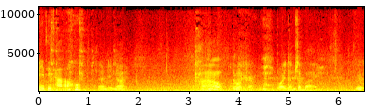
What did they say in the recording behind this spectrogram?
มีที่เท้าแค่นั้นเองนะ เท้า โทษครับ ปล่อยตามสบายปึ๊บ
